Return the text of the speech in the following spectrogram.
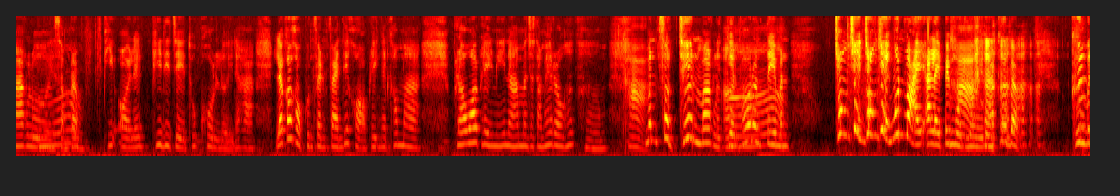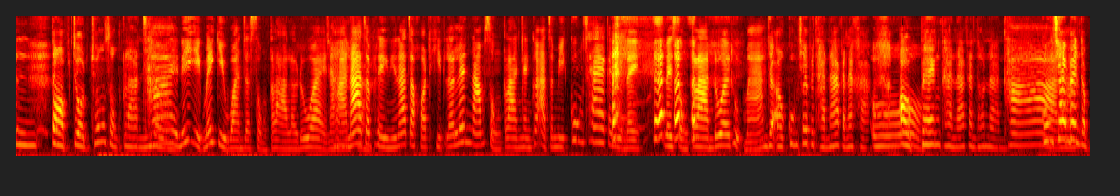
มากๆเลยอืมสำหรับพี่ออยและพี่ดีเจทุกคนเลยนะคะ แล้วก็ขอบคุณแฟนๆที่ขอเพลงกันเข้ามา เพราะว่าเพลงนี้นะมันจะทำให้เราฮึกเหิมค่ะมันสดชื่นมากเหลือเกินอ๋อเพราะดนตรีมันชงเชงชงเชงวุ่นวายอะไรไปหมดค่ะเลยนะคือแบบ คือมันตอบโจทย์ช่วงสงกรานต์นี่เลใช่ยนี่อีกไม่กี่วันจะสงกรานต์แล้วด้วยนะคะใช่ค่ะน่าจะเพลงนี้น่าจะฮอตฮิตแล้วเล่นน้ำสงกรานต์กันก็อาจจะมีกุ้งแช่กันอยู่ในในสงกรานต์ด้วยถูกไหมอย่าเอากุ้งแช่ไปทาหน้ากันนะคะโอ้เอาแป้งทาหน้ากันเท่านั้นค่ะกุ้งแช่เป็นกับ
